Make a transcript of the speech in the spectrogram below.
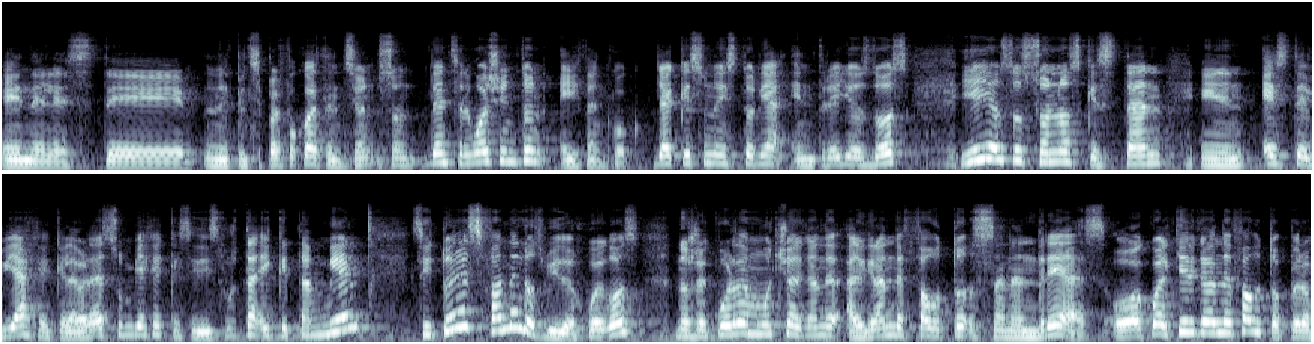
en el, este, en el principal foco de atención son Denzel Washington e Ethan Hawke. Ya que es una historia entre ellos dos. Y ellos dos son los que están en este viaje, que la verdad es un viaje que se disfruta y que también, si tú eres fan de los videojuegos, nos recuerda mucho al grande, al grande Fauto San Andreas o a cualquier grande Fauto, pero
